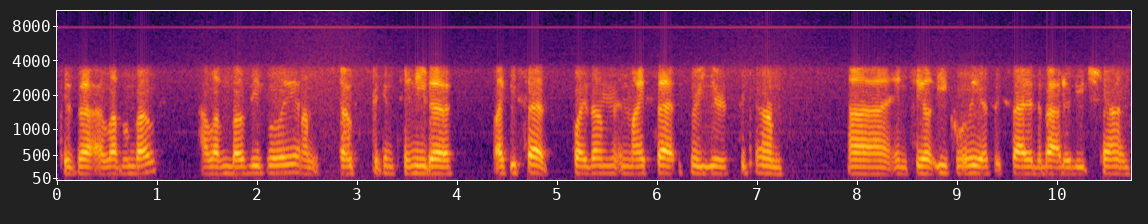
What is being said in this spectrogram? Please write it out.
because uh, I love them both. I love them both equally, and I'm stoked to continue to, like you said, play them in my set for years to come, uh, and feel equally as excited about it each time.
